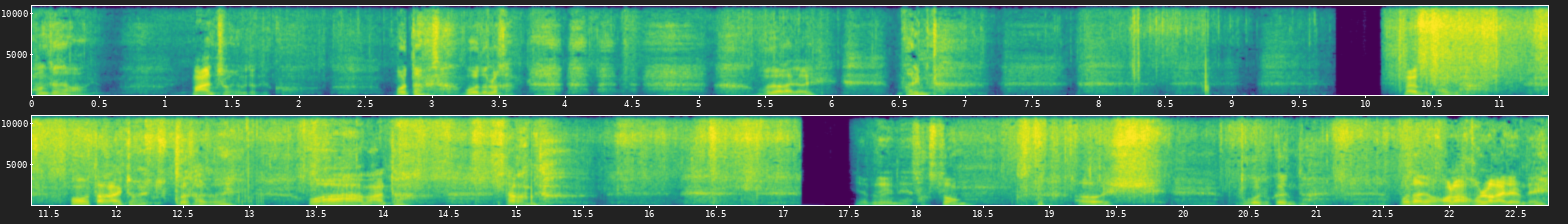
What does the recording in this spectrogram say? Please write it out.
황자 상황 많죠 여기도 있고 못 타면서 못 올라갑니다. 못 올라가죠. 버립니다. 말고 마. 어, 따가죠. 죽고 사더니. 와, 많다. 따갑니다. 여기도 있네, 석송. 어이씨, 무거워 죽겠는데. 보다 좀 올라가, 올라가야 되는데.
